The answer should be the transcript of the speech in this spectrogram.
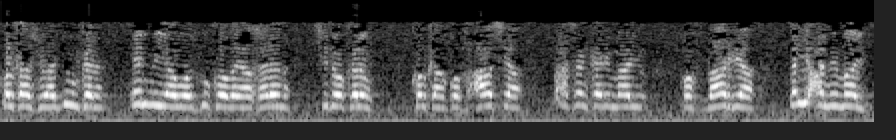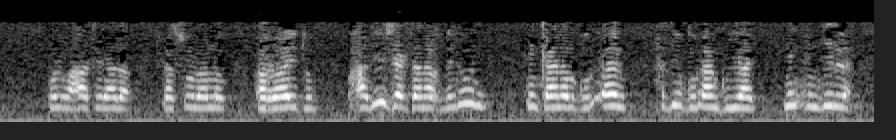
كل كاسو أدون كان علمي أودكوك آخرنا سيدو كلو. كل قف عاسيا بحسن كريمايو قف باريا ضيعني مايو. قل وحاتر هذا رسول الله الرأيتم وحديثك تنخبروني إن كان القرآن حديث القرآن كياي من عند الله.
